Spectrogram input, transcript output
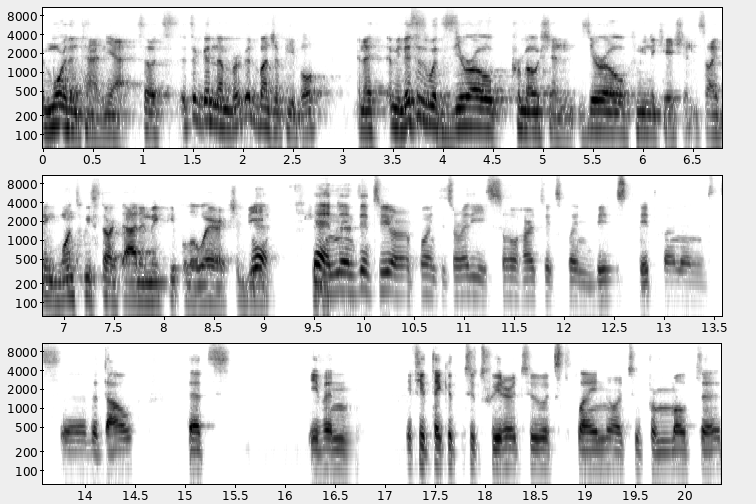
More than 10 yeah. So it's it's a good number a good bunch of people. And I, I mean this is with zero promotion zero communication. So i think once we start that and make people aware it should be yeah. yeah and, and to your point it's already so hard to explain bitcoin and uh, the dao that even if you take it to twitter to explain or to promote uh,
